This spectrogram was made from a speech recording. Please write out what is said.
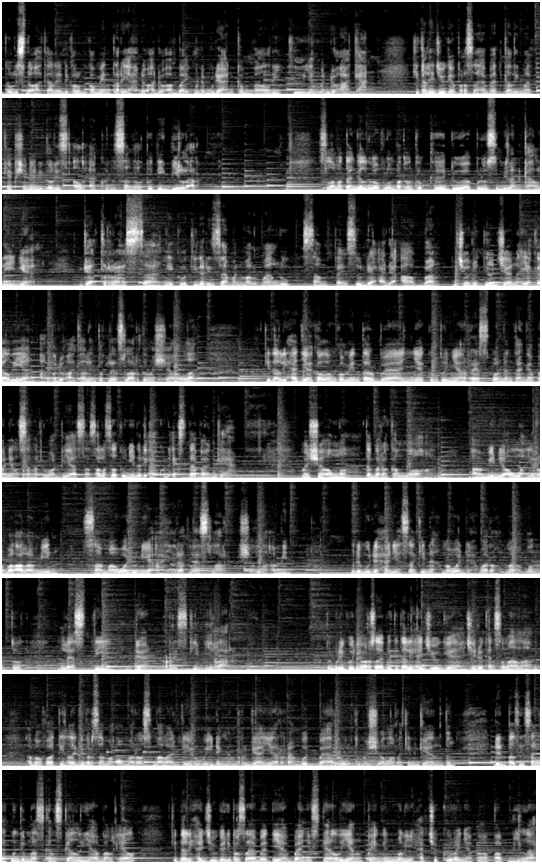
Tulis doa kalian di kolom komentar ya Doa-doa baik mudah-mudahan kembali ke yang mendoakan. Kita lihat juga persahabat kalimat caption yang ditulis oleh akun Sandal Putih Bilar Selamat tanggal 24 untuk ke-29 kalinya. Gak terasa ngikuti dari zaman malu-malu Sampai sudah ada abang. Jodoh janah ya kalian. Apa doa kalian untuk Leslar tuh Masya Allah? Kita lihat ya kolom komentar. Banyak tentunya respon dan tanggapan yang sangat luar biasa. Salah satunya dari akun Eksta Bangga. Masya Allah, Tabarakallah. Amin ya Allah ya Rabbal Alamin. Samawa dunia akhirat Leslar. Masya Allah, amin Mudah-mudahan ya sakinah mawadah warohmah untuk Lesti dan Rizky Bilar. Untuk berikutnya persahabat kita lihat juga cedukan semalam. Abang Fatih lagi bersama Omar Rosmala Dewi dengan regaya rambut baru. Tuh Masya Allah makin ganteng Dan pasti sangat menggemaskan sekali ya Abang El. Kita lihat juga nih persahabat ya Banyak sekali yang pengen melihat cukurannya Papa Bilar.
